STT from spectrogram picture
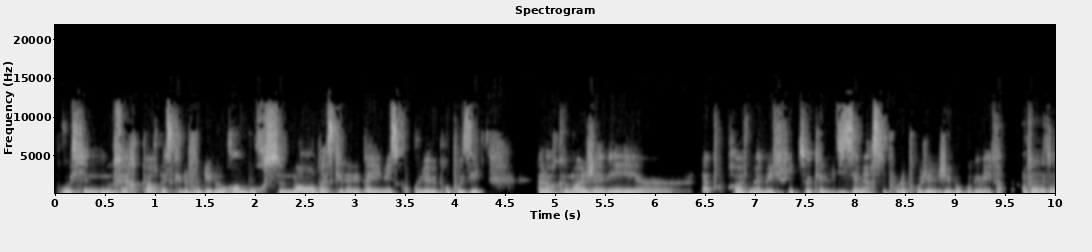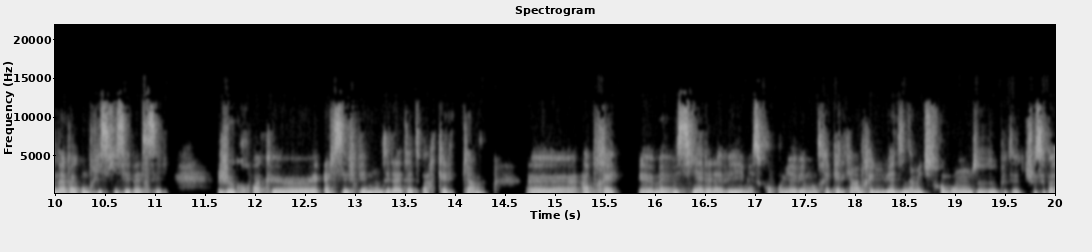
pour essayer de nous faire peur parce qu'elle voulait le remboursement parce qu'elle n'avait pas aimé ce qu'on lui avait proposé. Alors que moi, j'avais la preuve même écrite qu'elle disait merci pour le projet, j'ai beaucoup aimé. Enfin, en fait, on n'a pas compris ce qui s'est passé. Je crois que elle s'est fait monter la tête par quelqu'un euh, après, euh, même si elle, elle avait aimé ce qu'on lui avait montré, quelqu'un après lui a dit non mais tu te rends compte, euh, peut-être, je sais pas,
